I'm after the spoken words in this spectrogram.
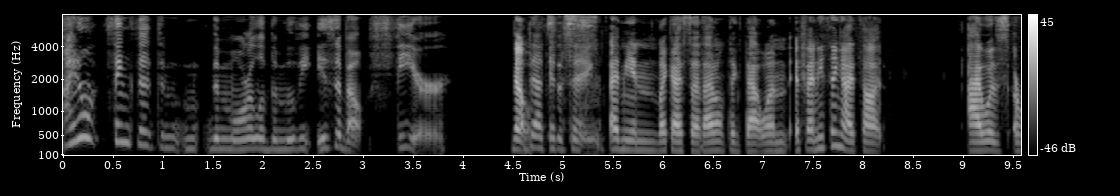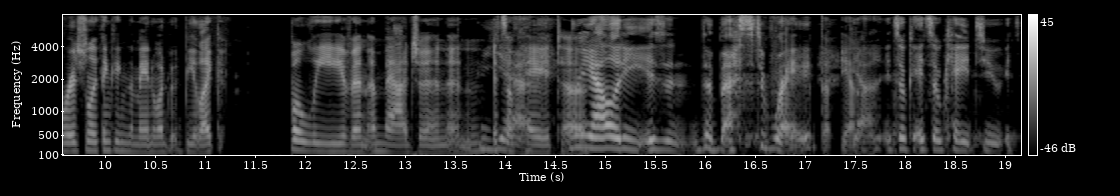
I don't think that the the moral of the movie is about fear. No, That's the thing. I mean, like I said, I don't think that one. If anything, I thought I was originally thinking the main one would be like believe and imagine, and it's okay to Reality isn't the best way. right. th- yeah. Yeah. it's okay. It's okay to. It's.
